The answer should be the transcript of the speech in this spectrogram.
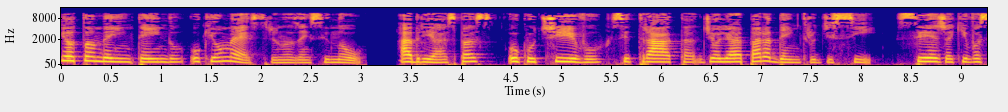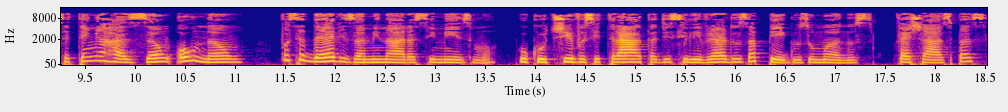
Eu também entendo o que o mestre nos ensinou. Abre aspas, o cultivo se trata de olhar para dentro de si. Seja que você tenha razão ou não, você deve examinar a si mesmo. O cultivo se trata de se livrar dos apegos humanos. Fecha aspas,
